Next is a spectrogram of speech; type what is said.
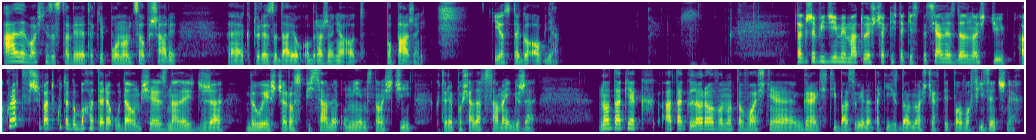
ale właśnie zostawiają takie płonące obszary które zadają obrażenia od poparzeń i od tego ognia. Także widzimy, ma tu jeszcze jakieś takie specjalne zdolności. Akurat w przypadku tego bohatera udało mi się znaleźć, że były jeszcze rozpisane umiejętności, które posiada w samej grze. No tak jak atak lorowo, no to właśnie Great bazuje na takich zdolnościach typowo fizycznych.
